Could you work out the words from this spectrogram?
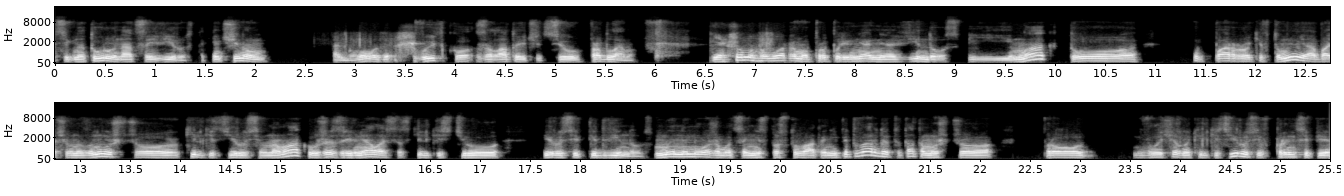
сигнатуру на цей вірус, таким чином, так би мовити, швидко залатуючи цю проблему. Якщо ми говоримо про порівняння Windows і Mac, то ну, пару років тому я бачив новину, що кількість вірусів на Mac вже зрівнялася з кількістю вірусів під Windows. Ми не можемо це ні спростувати, ні підтвердити, та тому що про величезну кількість вірусів в принципі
